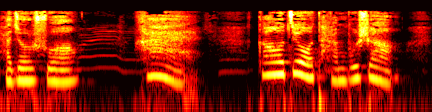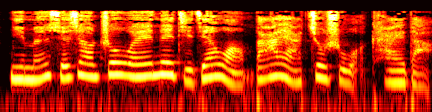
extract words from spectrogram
他就说：“嗨，高就谈不上，你们学校周围那几间网吧呀，就是我开的。”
